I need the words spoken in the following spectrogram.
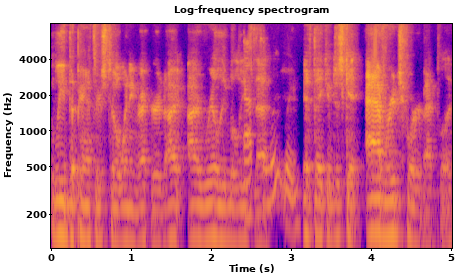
lead the Panthers to a winning record. I, I really believe Absolutely. that if they could just get average quarterback play.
